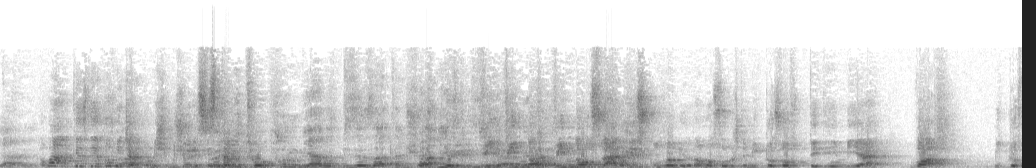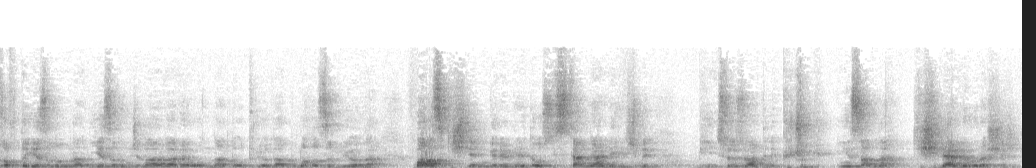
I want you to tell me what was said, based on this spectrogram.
yani Ama herkes de yapamayacak an bunu. Şimdi şöyle sistem... öyle bir toplum yani bize zaten şu an yakın değil yani. Windows, Windows'u herkes kullanıyor ama sonuçta Microsoft dediğim bir yer var. Microsoft'ta yazılımla, yazılımcılar var ve onlar da oturuyorlar, bunu hazırlıyorlar. Bazı kişilerin görevleri de o sistemlerle ilgili. Şimdi bir söz vardı da küçük insanlar kişilerle uğraşır.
